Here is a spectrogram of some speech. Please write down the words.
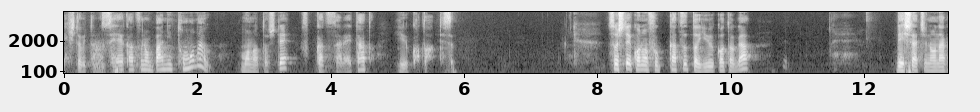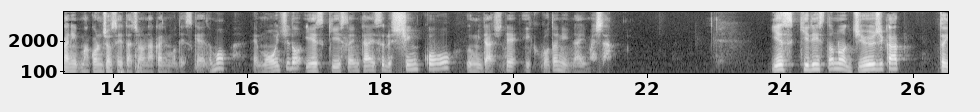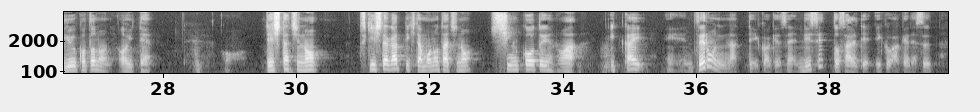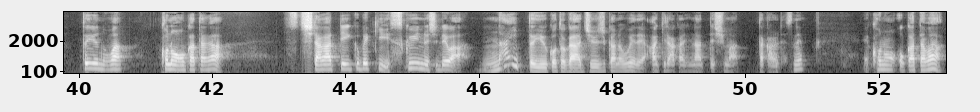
人々の生活の場に伴うものとして復活されたということです。そしてこの復活ということが、弟子たちの中に、まあ、この女性たちの中にもですけれども、もう一度イエス・キリストに対する信仰を生み出していくことになりました。イエス・キリストの十字架ということにおいて、弟子たちの付き従ってきた者たちの信仰というのは、一回ゼロになっていくわけですね。リセットされていくわけです。というのは、このお方が従っていくべき救い主ではないということが十字架の上で明らかになってしまったからですね。このお方は、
